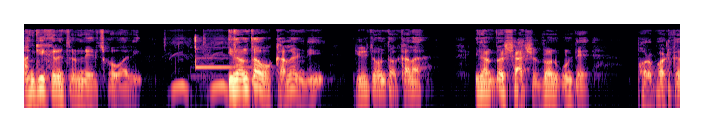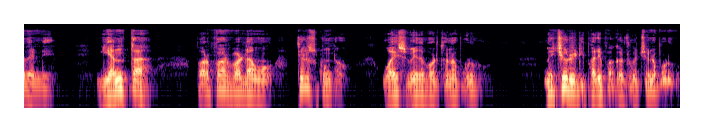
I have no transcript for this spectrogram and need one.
అంగీకరించడం నేర్చుకోవాలి. ఇదంతా ఒక కళ అండి. జీవితం అంతా కళ. ఇదంతా శాశ్వతం అనుకుంటే పొరపాటు కదండి. ఎంత పొరపాటు పడ్డామో తెలుసుకుంటాం. వయసు మీద పడుతున్నప్పుడు మెచ్యూరిటీ పరిపక్వత వచ్చినప్పుడు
